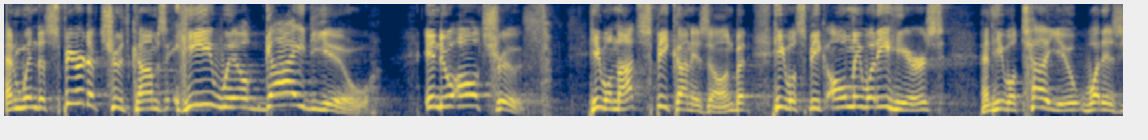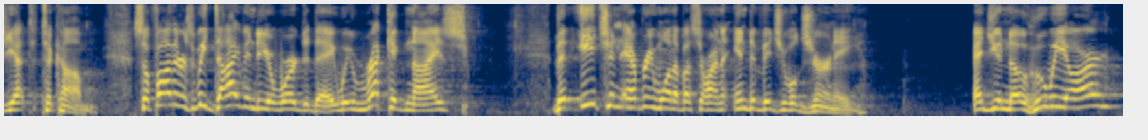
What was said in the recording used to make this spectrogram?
And when the Spirit of truth comes, he will guide you into all truth. He will not speak on his own, but he will speak only what he hears, and he will tell you what is yet to come. So, Father, as we dive into your word today, we recognize that each and every one of us are on an individual journey. And you know who we are,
